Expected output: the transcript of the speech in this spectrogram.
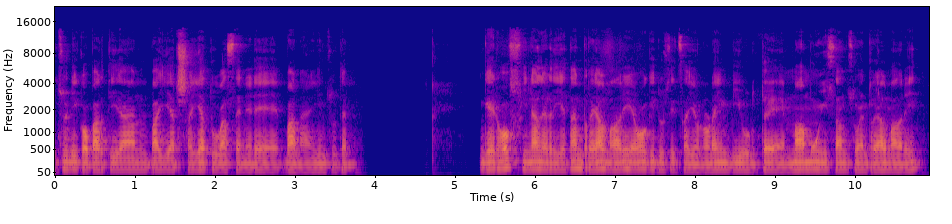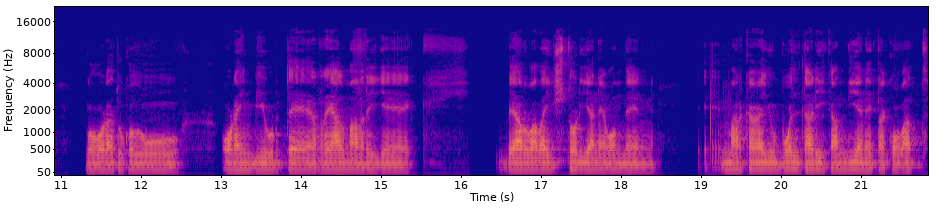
itzuliko partidan Bayer saiatu bazen ere bana egin zuten. Gero final erdietan Real Madrid egokitu zitzaion orain bi urte mamu izan zuen Real Madrid, gogoratuko dugu orain bi urte Real Madridek behar bada historian egon den eh, markagailu bueltarik handienetako bat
